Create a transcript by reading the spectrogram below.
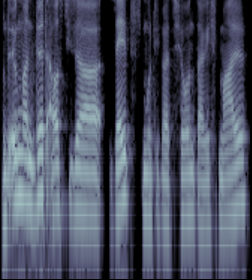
Und irgendwann wird aus dieser Selbstmotivation, sage ich mal,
